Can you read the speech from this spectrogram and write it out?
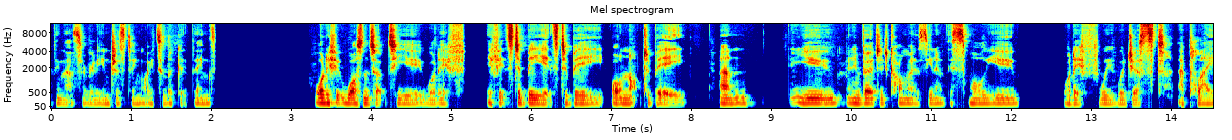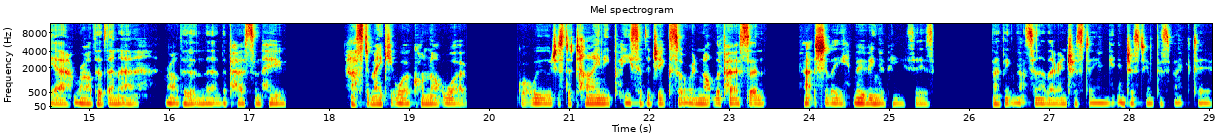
I think that's a really interesting way to look at things. What if it wasn't up to you? What if if it's to be, it's to be or not to be? And you, in inverted commas, you know, this small you what if we were just a player rather than a rather than the, the person who has to make it work or not work? What we were just a tiny piece of the jigsaw and not the person actually moving the pieces. I think that's another interesting, interesting perspective.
